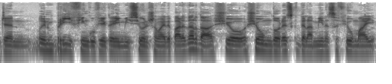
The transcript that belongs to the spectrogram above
gen în briefing-ul fiecărei misiuni și așa mai departe, dar da, și eu, și eu îmi doresc de la mine să fiu mai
